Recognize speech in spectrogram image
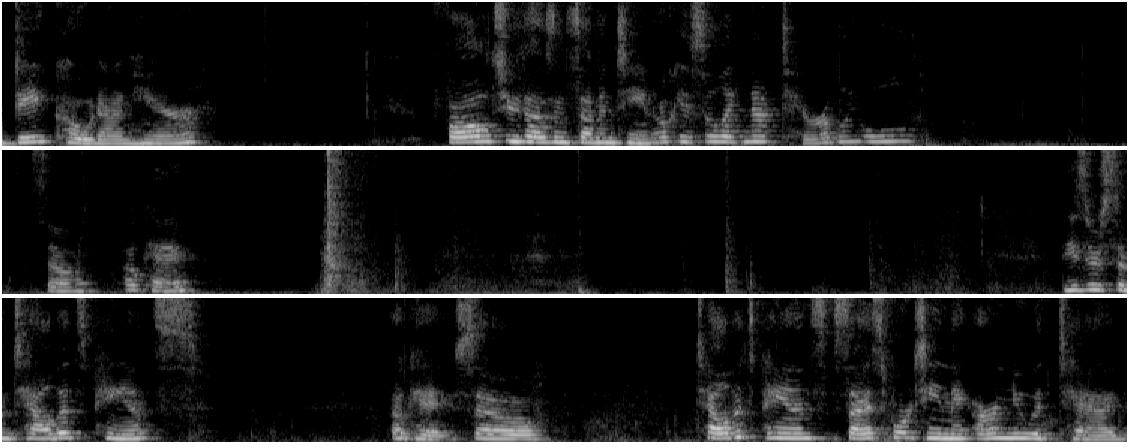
date code on here. Fall 2017. Okay, so like not terribly old. So, okay. These are some Talbots pants. Okay, so Talbots pants, size 14. They are new with tag,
